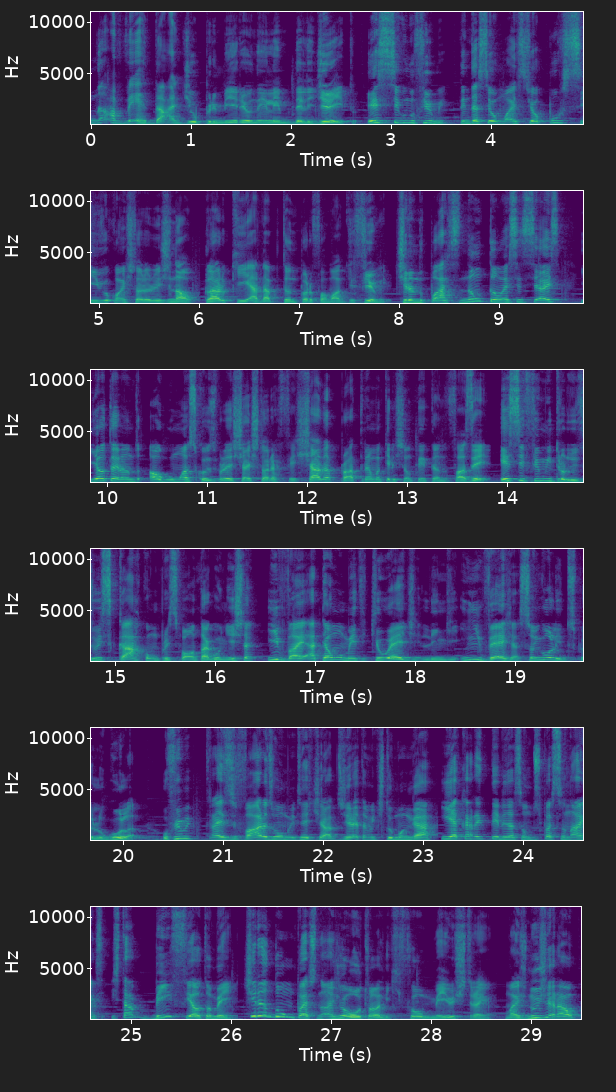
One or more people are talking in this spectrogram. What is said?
na verdade, o primeiro eu nem lembro dele direito. Esse segundo filme tenta ser o mais fiel possível com a história original, claro que adaptando para o formato de filme, tirando partes não tão essenciais e alterando algumas coisas para deixar a história fechada para a trama que eles estão tentando fazer. Esse filme introduz o Scar como principal antagonista e vai até o momento em que o Ed, Ling e Inveja são engolidos pelo Gula. O filme traz vários momentos retirados diretamente do mangá e a caracterização dos personagens está bem fiel também, tirando um personagem ou outro ali que foi meio estranho, mas no geral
